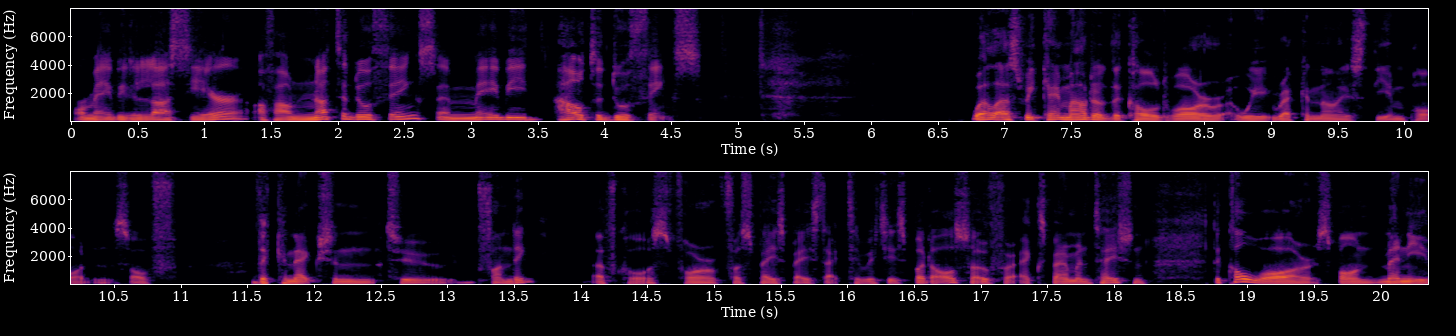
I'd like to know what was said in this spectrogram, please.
or maybe the last year of how not to do things and maybe how to do things? Well, as we came out of the Cold War, we recognized the importance of the connection to funding, of course, for, for space based activities, but also for experimentation. The Cold War spawned many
